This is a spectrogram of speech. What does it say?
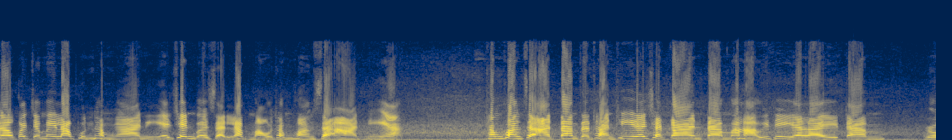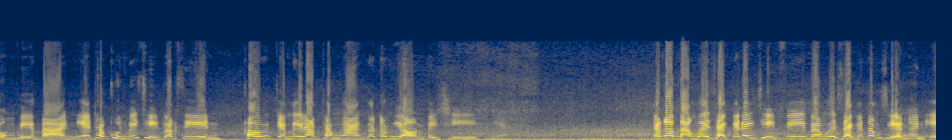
เราก็จะไม่รับคุณทำงานอย่างเงี้ยเช่น บริษัทรับเหมาทำความสะอาดอย่างเงี้ยทำความสะอาดตามสถานที่ราชการตามมหาวิทยาลัยตามโรงพยาบาลเงี้ยถ้าคุณไม่ฉีดวัคซีนเขาจะไม่รับทำงานก็ต้องยอมไปฉีดเงี้ยแล้วก็บางบริษัทก็ได้ฉีดฟรีบางบริษัทก็ต้องเสียเงินเอ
